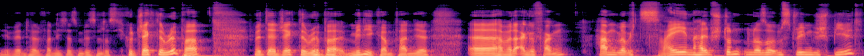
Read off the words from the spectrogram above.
eventuell fand ich das ein bisschen lustig. Gut, Jack the Ripper mit der Jack the Ripper Mini-Kampagne äh, haben wir da angefangen. Haben, glaube ich, zweieinhalb Stunden oder so im Stream gespielt.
